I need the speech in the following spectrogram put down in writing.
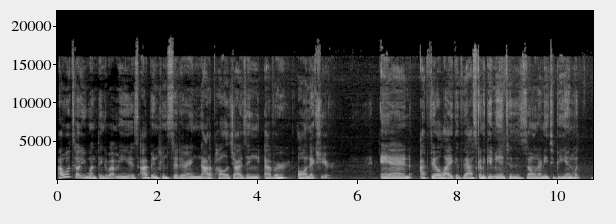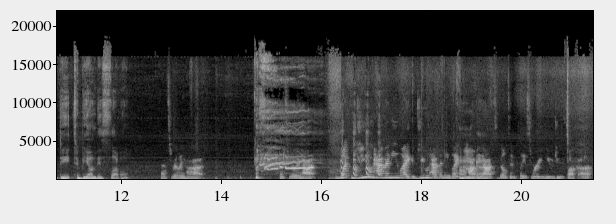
I will tell you one thing about me is I've been considering not apologizing ever all next year. And I feel like that's going to get me into the zone I need to be in with the to be on this level. That's really hot. That's really hot. What do you have any like? Do you have any like Oh God. caveats built in place where you do fuck up?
